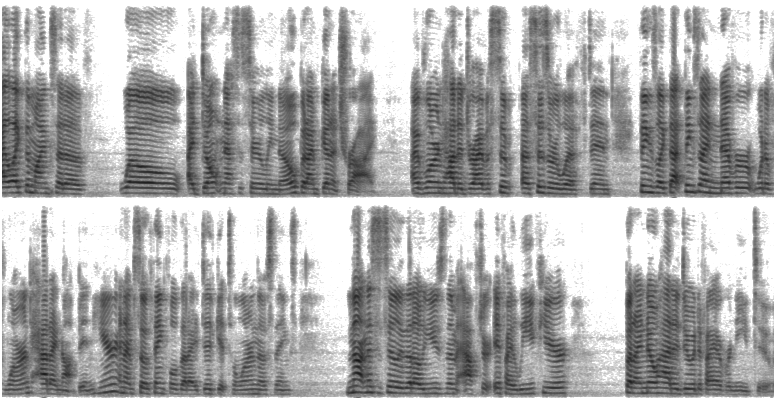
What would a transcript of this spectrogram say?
I like the mindset of, well, I don't necessarily know, but I'm going to try. I've learned how to drive a, a scissor lift and things like that, things that I never would have learned had I not been here. And I'm so thankful that I did get to learn those things not necessarily that I'll use them after if I leave here, but I know how to do it if I ever need to.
